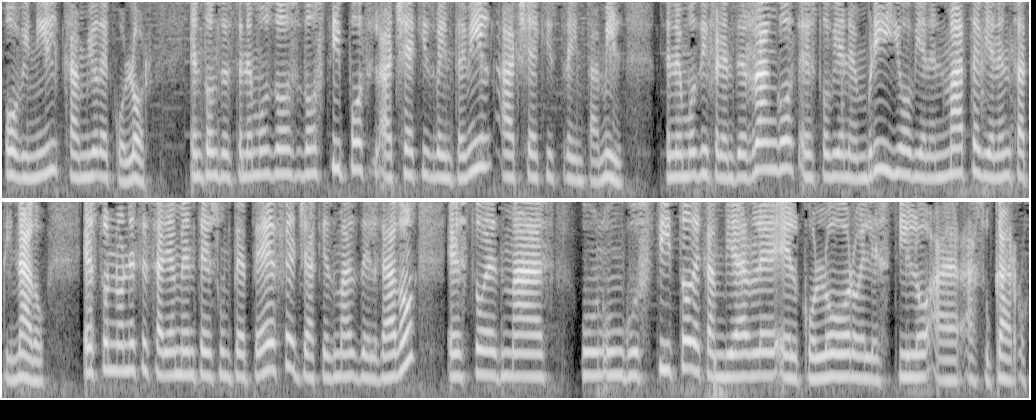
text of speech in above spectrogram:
o vinil cambio de color. Entonces, tenemos dos, dos tipos, el HX 20000, HX 30000. Tenemos diferentes rangos, esto viene en brillo, viene en mate, viene en satinado. Esto no necesariamente es un PPF, ya que es más delgado. Esto es más un, un gustito de cambiarle el color o el estilo a, a su carro.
